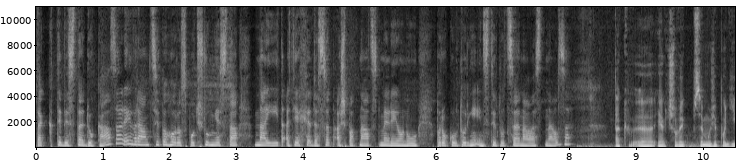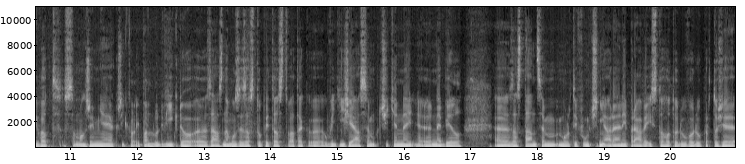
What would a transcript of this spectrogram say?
tak ty byste dokázali v rámci toho rozpočtu města najít a těch 10 až 15 milionů pro kulturní instituce nalézt Carsten Tak eh, jak člověk se může podívat, samozřejmě, jak říkal i pan Ludvík, do eh, záznamu ze zastupitelstva, tak eh, uvidí, že já jsem určitě ne, nebyl zastáncem multifunkční arény právě i z tohoto důvodu, protože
